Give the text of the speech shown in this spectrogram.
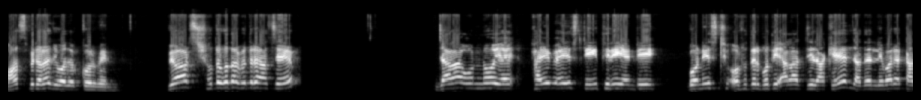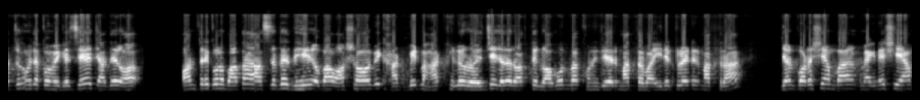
হসপিটালে যোগাযোগ করবেন। বিয়ার্স সতর্কতার ভিতরে আছে, যারা অন্য five H T three antagonist ওষুধের প্রতি অ্যালার্জি রাখে, যাদের লিভারের কার্যক্ষমতা কমে গেছে, যাদের অন্তরে কোনো বাধা আছে, যাদের ধীর বা অস্বাভাবিক হার্টবিট বা হার্ট ফেলিওর রয়েছে, যাদের রক্তে লবণ বা খনিজের মাত্রা বা ইলেকট্রোলাইটের মাত্রা, যেমন পটাশিয়াম বা ম্যাগনেসিয়াম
